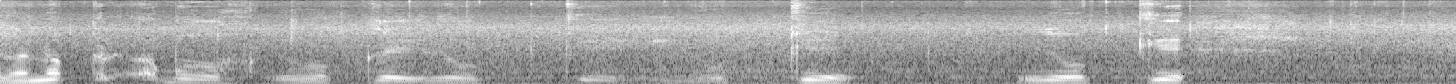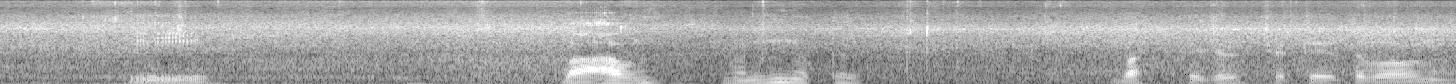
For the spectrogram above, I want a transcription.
ఇవన్నీ ఒక్కలు. అబ్బో ఇది ఒక్కే ఇది ఒక్కే ఇది ఒకే ఇది ఒకే ఈ. బాగుంది అన్నీ ఒక్కలు. బా ఇది చెట్టు ఎంత బాగుంది.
